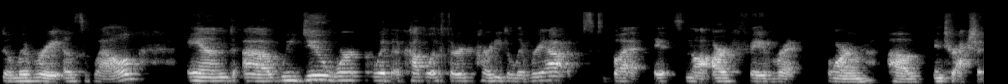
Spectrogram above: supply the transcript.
delivery as well. And uh, we do work with a couple of third party delivery apps, but it's not our favorite form of interaction.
